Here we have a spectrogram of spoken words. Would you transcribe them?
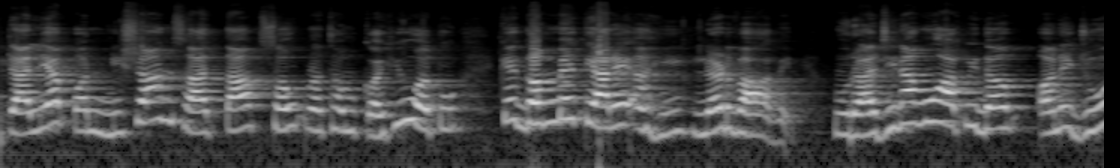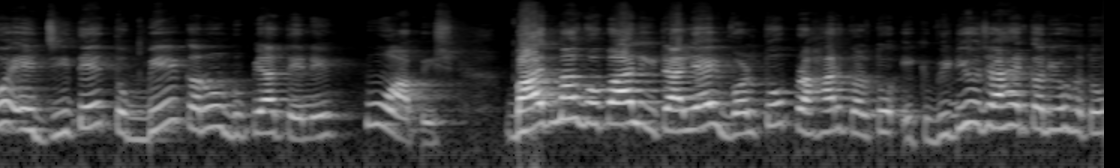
ઇટાલિયા પર નિશાન સાધતા સૌપ્રથમ કહ્યું હતું કે ગમે ત્યારે અહીં લડવા આવે. હું રાજીનામું આપી દઉં અને જો એ જીતે તો બે કરોડ રૂપિયા તેને હું આપીશ. બાદમાં ગોપાલ ઇટાલિયાએ વળતો પ્રહાર કરતો એક વીડિયો જાહેર કર્યો હતો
